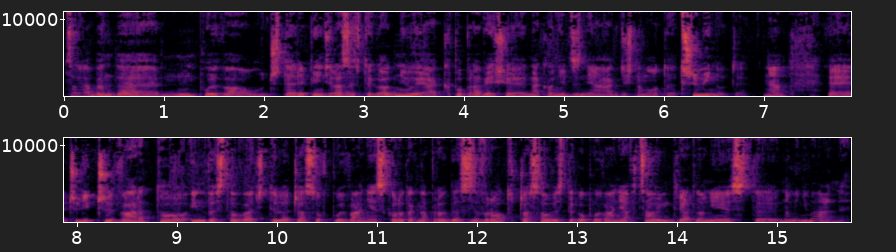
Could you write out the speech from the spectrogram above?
co ja będę mm, pływał 4-5 razy w tygodniu, jak poprawię się na koniec dnia gdzieś tam o te 3 minuty. Nie? E, czyli czy warto inwestować tyle czasu w pływanie, skoro tak naprawdę zwrot czasowy z tego pływania w całym triatlonie jest e, no, minimalny?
